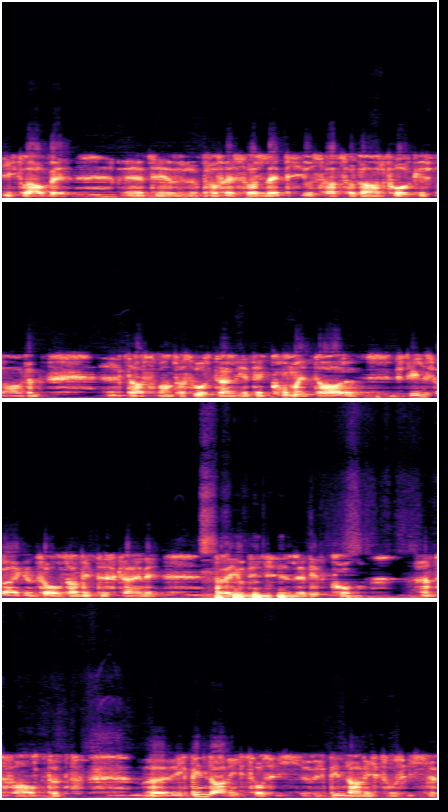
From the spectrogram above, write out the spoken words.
Ich glaube, äh, der Professor Lepsius hat sogar vorgeschlagen, äh, dass man das Urteil in den Kommentaren stillschweigen soll, damit es keine präjudizielle Wirkung entfaltet. Äh, ich bin da nicht so sicher. Ich bin da nicht so sicher.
